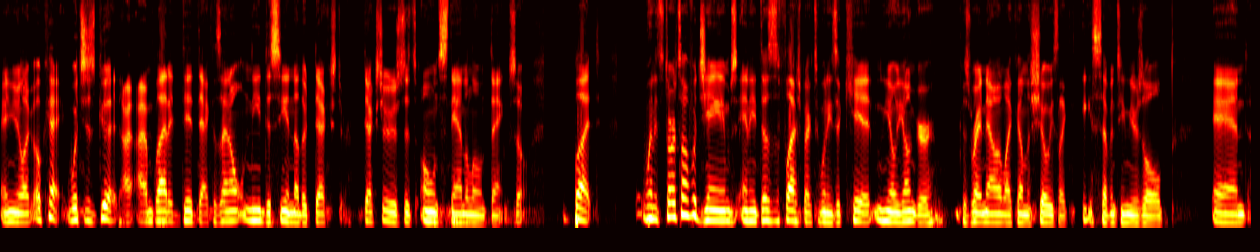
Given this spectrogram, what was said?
and you're like, okay, which is good. I, I'm glad it did that because I don't need to see another Dexter. Dexter is its own standalone thing. So, but when it starts off with James and he does the flashback to when he's a kid, you know, younger, because right now, like on the show, he's like eight, 17 years old, and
